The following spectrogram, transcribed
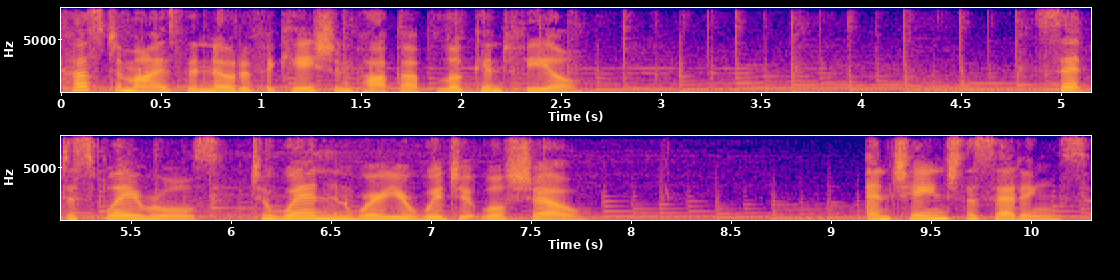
Customize the notification pop-up look and feel. Set display rules to when and where your widget will show. And change the settings.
